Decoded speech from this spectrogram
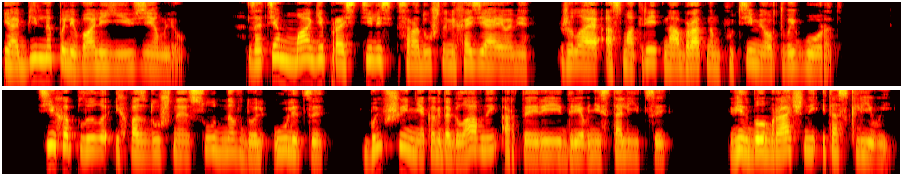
и обильно поливали ею землю. Затем маги простились с радушными хозяевами, желая осмотреть на обратном пути мертвый город. Тихо плыло их воздушное судно вдоль улицы, бывшей некогда главной артерией древней столицы. Вид был мрачный и тоскливый.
